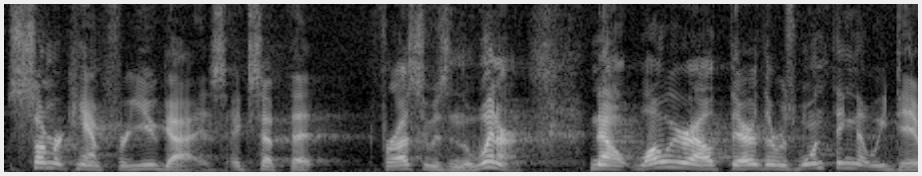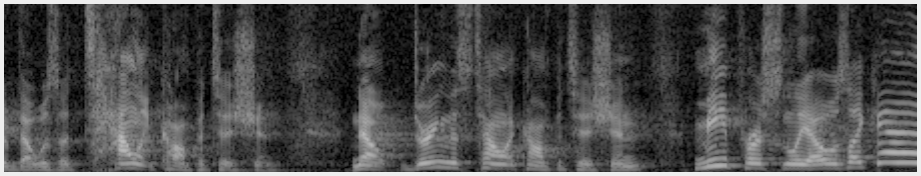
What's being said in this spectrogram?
summer camp for you guys, except that for us it was in the winter. Now, while we were out there, there was one thing that we did that was a talent competition. Now, during this talent competition, me personally, I was like, eh,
